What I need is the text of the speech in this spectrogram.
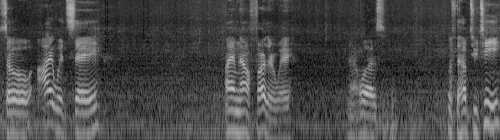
So I would say I am now farther away than I was with the Hub 2T.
